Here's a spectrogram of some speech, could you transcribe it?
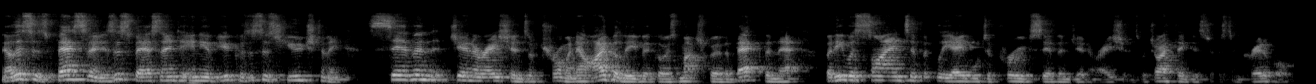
Now, this is fascinating. Is this fascinating to any of you? Because this is huge to me. Seven generations of trauma. Now, I believe it goes much further back than that, but he was scientifically able to prove seven generations, which I think is just incredible.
